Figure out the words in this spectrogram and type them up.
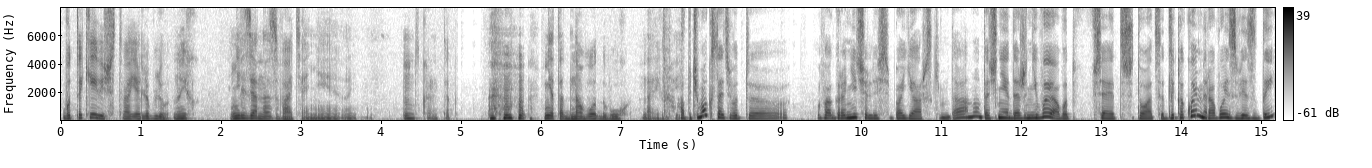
Вот такие вещества я люблю, но их нельзя назвать, они, ну, скажем так, нет одного-двух, да, их А почему, кстати, вот э, вы ограничились Боярским, да? Ну, точнее, даже не вы, а вот вся эта ситуация. Для какой мировой звезды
